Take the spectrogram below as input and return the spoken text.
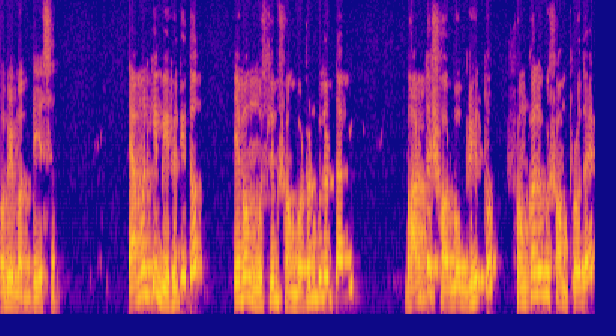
অভিমত দিয়েছেন। এমনকি বিরোধী দল এবং মুসলিম সংগঠনগুলোর দাবি ভারতের সর্ববৃহৎ সংখ্যালঘু সম্প্রদায়ের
